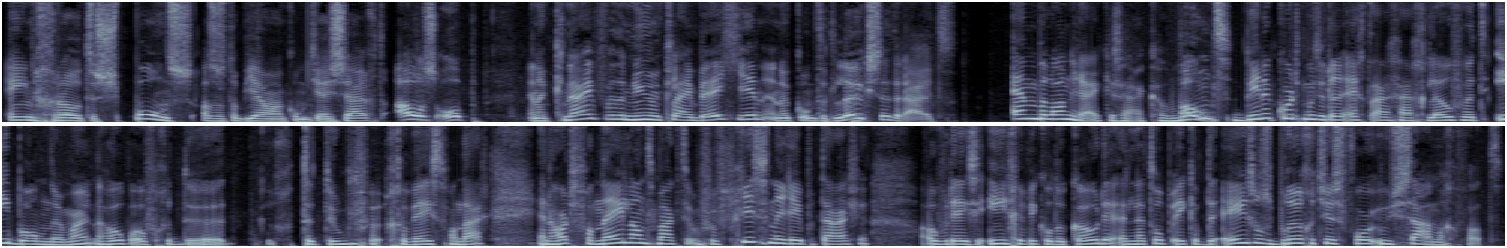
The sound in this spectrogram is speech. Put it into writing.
één grote spons als het op jou aankomt. Jij zuigt alles op en dan knijpen we er nu een klein beetje in... en dan komt het leukste eruit. En belangrijke zaken. Want oh. binnenkort moeten we er echt aan gaan geloven. Het IBAN-nummer, de hoop over de, te doen geweest vandaag. En Hart van Nederland maakte een verfrissende reportage... over deze ingewikkelde code. En let op, ik heb de ezelsbruggetjes voor u samengevat.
